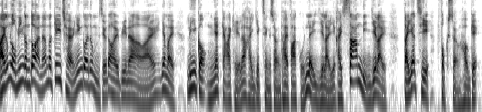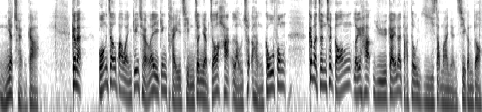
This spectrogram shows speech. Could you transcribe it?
係咁路面咁多人啊，咁啊機場應該都唔少得去邊啦，係咪？因為呢個五一假期咧係疫情常態化管理以嚟，亦係三年以嚟第一次復常後嘅五一長假。今日廣州白雲機場咧已經提前進入咗客流出行高峰，今日進出港旅客預計咧達到二十萬人次咁多。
